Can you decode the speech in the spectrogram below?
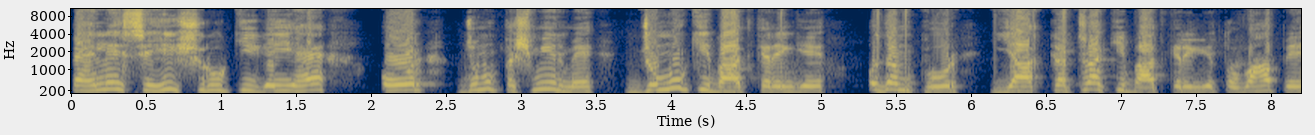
पहले से ही शुरू की गई है और जम्मू कश्मीर में जम्मू की बात करेंगे, उधमपुर या कटरा की बात करेंगे तो वहाँ पे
